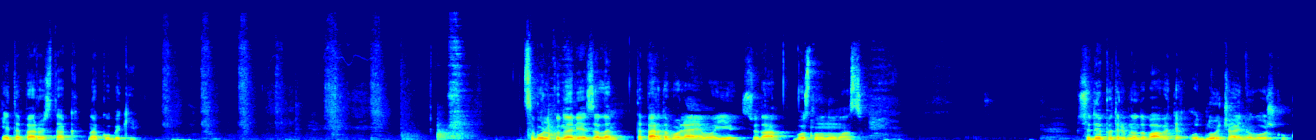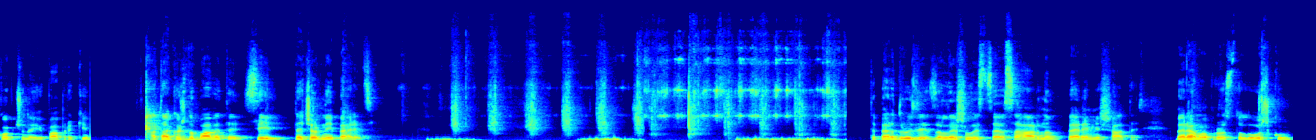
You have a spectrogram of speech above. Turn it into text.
І тепер ось так на кубики. Цибульку нарізали. Тепер додаємо її сюди в основну масу. Сюди потрібно додати одну чайну ложку копченої паприки, а також додати сіль та чорний перець. Тепер, друзі, залишилось це все гарно перемішати. Беремо просто ложку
